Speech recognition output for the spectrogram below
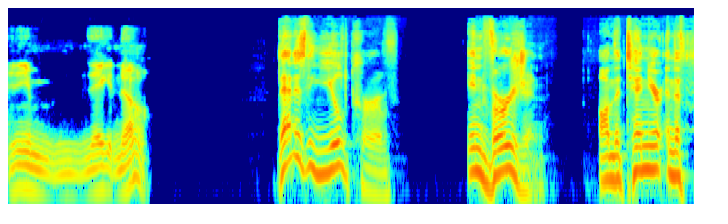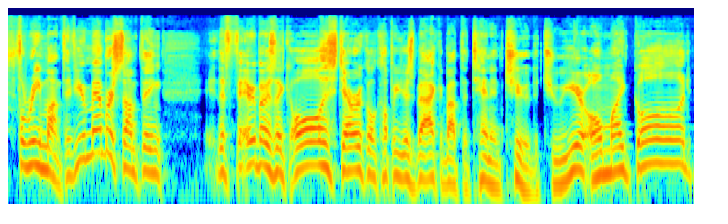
Any neg- no. That is the yield curve inversion on the 10 year and the three month. If you remember something, the, everybody was like all hysterical a couple years back about the 10 and 2, the two year. Oh my God.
